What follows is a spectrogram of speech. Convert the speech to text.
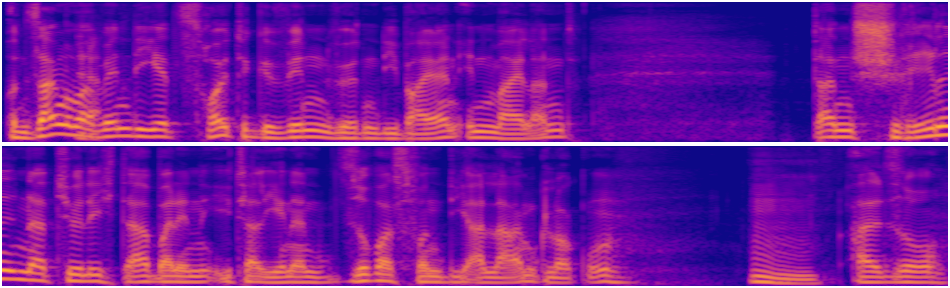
Und sagen wir mal, ja. wenn die jetzt heute gewinnen würden, die Bayern in Mailand, dann schrillen natürlich da bei den Italienern sowas von die Alarmglocken. Hm. Also,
